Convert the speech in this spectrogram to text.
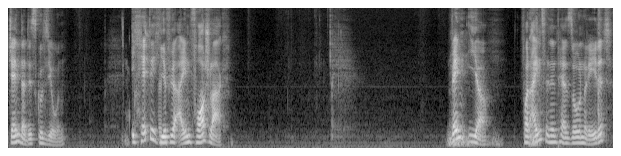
Gender-Diskussion. Ich hätte hierfür einen Vorschlag. Wenn ihr von einzelnen Personen redet,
